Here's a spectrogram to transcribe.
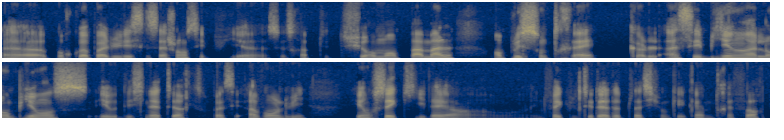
euh, pourquoi pas lui laisser sa chance? Et puis euh, ce sera peut-être sûrement pas mal. En plus, son trait colle assez bien à l'ambiance et aux dessinateurs qui sont passés avant lui. Et on sait qu'il a faculté d'adaptation qui est quand même très forte.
